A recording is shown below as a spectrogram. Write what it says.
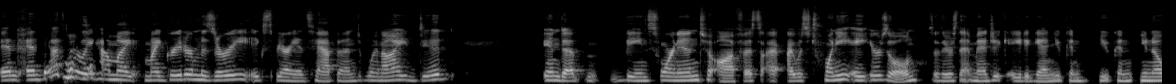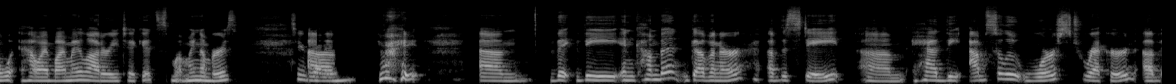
and and that's really how my my greater Missouri experience happened when I did end up being sworn into office. I, I, was 28 years old so there's that magic eight again. You can you can you know how i buy my lottery tickets what my number is. Um, right? Um, the the incumbent governor of the state um, had the absolute worst record of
